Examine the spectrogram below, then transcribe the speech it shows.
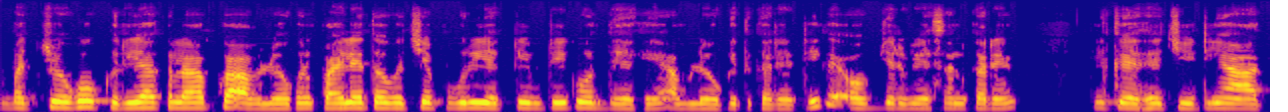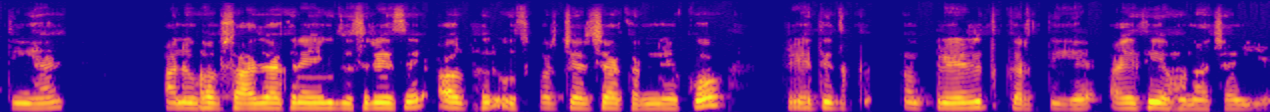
बच्चों को क्रियाकलाप का अवलोकन, पहले तो बच्चे पूरी एक्टिविटी को देखें, अवलोकित करें, ठीक है? ऑब्जर्वेशन करें कि कैसे चीटियाँ आती हैं। अनुभव साझा करें एक दूसरे से और फिर उस पर चर्चा करने को प्रेरित प्रेरित करती है, ऐसे होना चाहिए।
